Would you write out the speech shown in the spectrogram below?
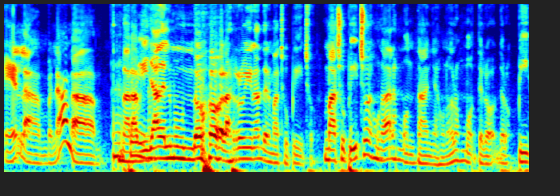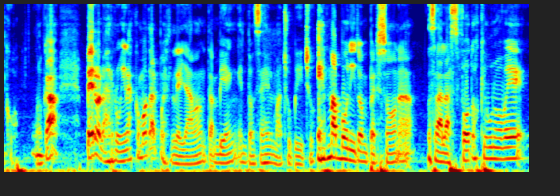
en la, ¿verdad? La maravilla ruinas. del mundo, las ruinas del Machu Picchu. Machu Picchu es una de las montañas, uno de los, de los, de los picos, ¿ok? Pero las ruinas como tal, pues le llaman también entonces el Machu Picchu. Es más bonito en persona, o sea, las fotos que uno ve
